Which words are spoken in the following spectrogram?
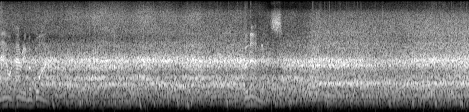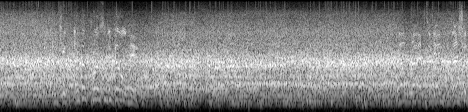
Now Harry Maguire. Fernandes. Edging ever closer to goal here. Well read to gain possession.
